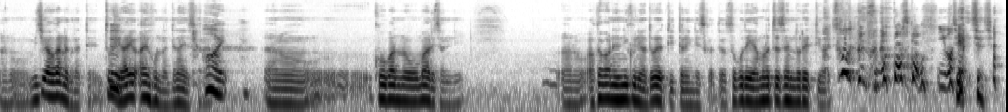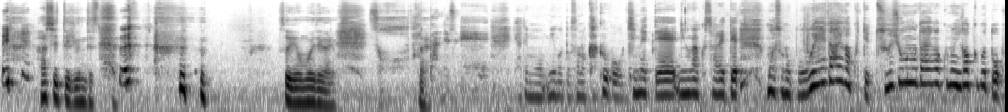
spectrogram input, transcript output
あの道が分からなくなって当時 iPhone なんてないですから、はい、あの交番のおまわりさんにあの赤羽に行くにはどうやって行ったらいいんですかってそこで山手線乗れって言われて。そうですね。確かに言われ違う違う違う。走っていくんです そういう思い出があります。そうだったんですね、はいでも見事その覚悟を決めて入学されて、まあ、その防衛大学って通常の大学の医学部と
